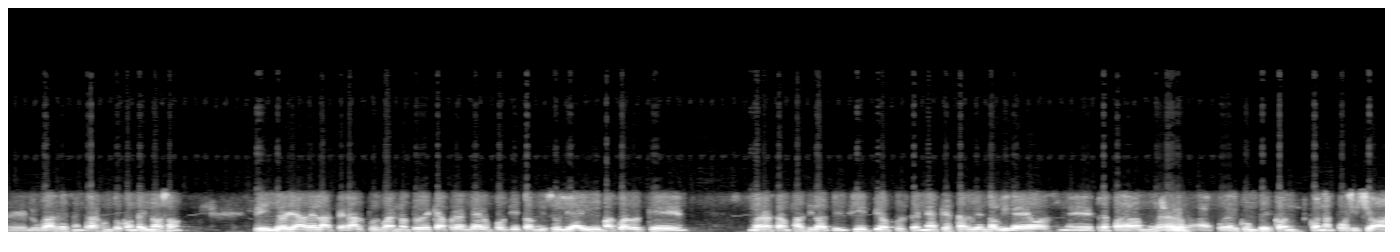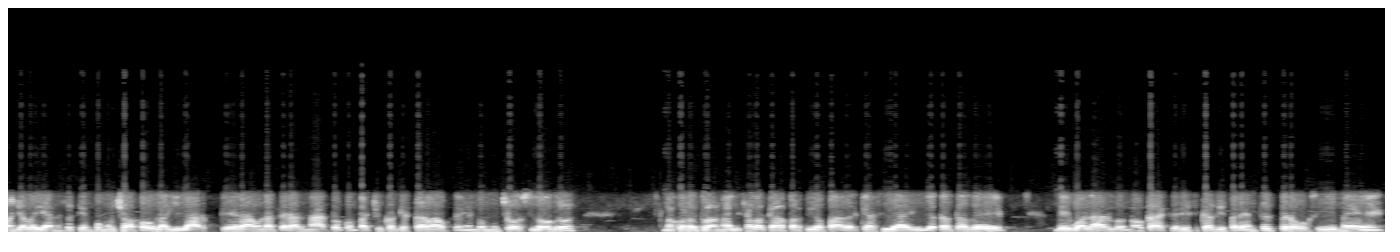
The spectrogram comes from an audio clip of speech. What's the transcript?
eh, el lugar de central junto con Reynoso, y yo ya de lateral, pues bueno, tuve que aprender un poquito a mi Zuli, ahí me acuerdo que no era tan fácil al principio, pues tenía que estar viendo videos, me preparaba mucho Claro. para poder cumplir con, con la posición. Yo veía en ese tiempo mucho a Paul Aguilar, que era un lateral nato con Pachuca que estaba obteniendo muchos logros. Me acuerdo que lo analizaba cada partido para ver qué hacía y yo tratar de, de igualarlo, ¿no? Características diferentes, pero sí me,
